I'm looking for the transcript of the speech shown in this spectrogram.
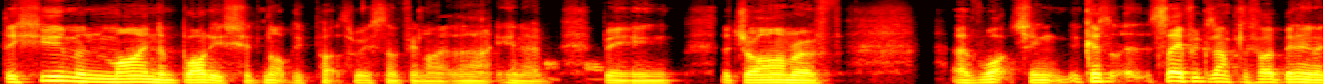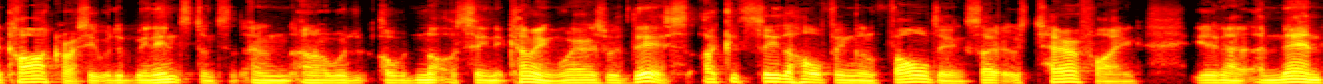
the human mind and body should not be put through something like that. You know, being the drama of of watching because uh, say for example if i'd been in a car crash it would have been instant and, and i would i would not have seen it coming whereas with this i could see the whole thing unfolding so it was terrifying you know and then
